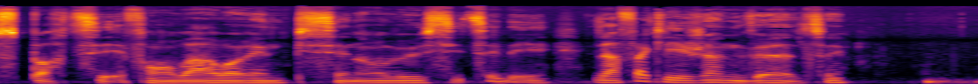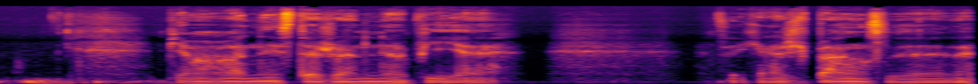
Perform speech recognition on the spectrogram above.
sportif, on va avoir une piscine, on veut sais, des, des affaires que les jeunes veulent, tu sais. Puis à un ce jeune-là, puis euh, quand j'y pense, je vais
